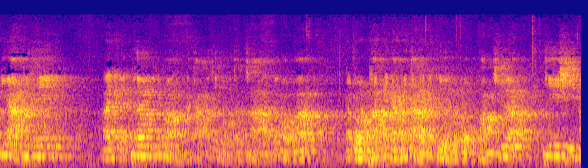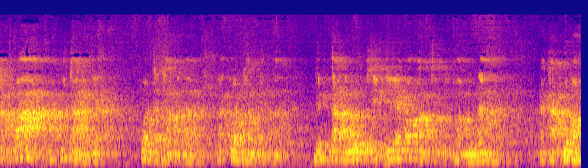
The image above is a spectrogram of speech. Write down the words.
นิยามที่ให้รายละเอียดเพิ่มขึ้นหน่อยนะครับ ก็คือหมอจันชาก็บอกว่า กระบวนการในการวิจัยก็คือระบบความเชื่อที่ชี้นำว่านักวิจัยเนี่ยควรจะทำอะไรและควรทำอย่างไรถึงจะบรรลุสิ่งที่เรียกว่าความจริงหรือความรู้ได้นะครับคุณลอง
